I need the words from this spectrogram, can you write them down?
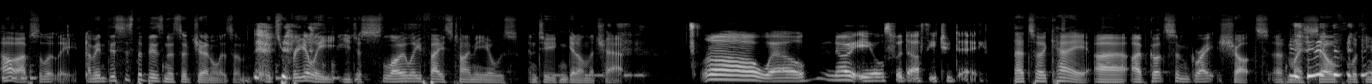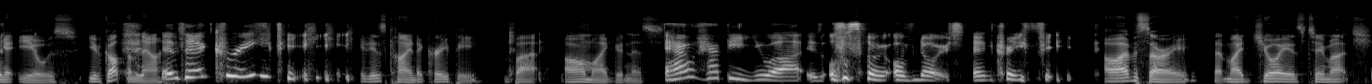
Oh, absolutely. I mean, this is the business of journalism. It's really, you just slowly FaceTime eels until you can get on the chat. Oh well, no eels for Darcy today. That's okay. Uh, I've got some great shots of myself looking at eels. You've got them now. And they're creepy. It is kind of creepy, but oh my goodness. How happy you are is also of note and creepy. Oh, I'm sorry that my joy is too much.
